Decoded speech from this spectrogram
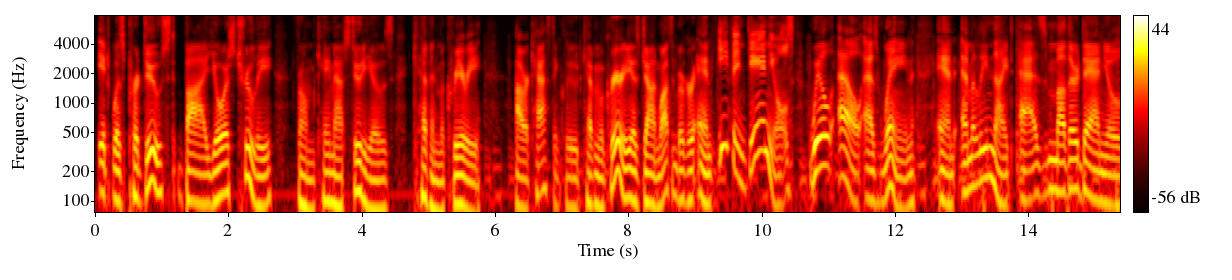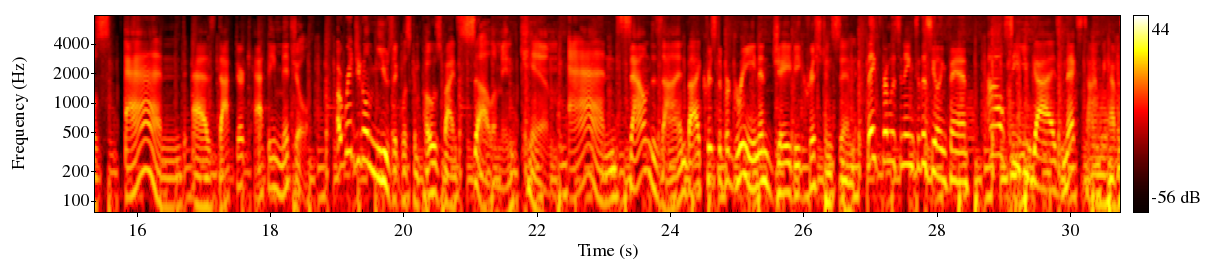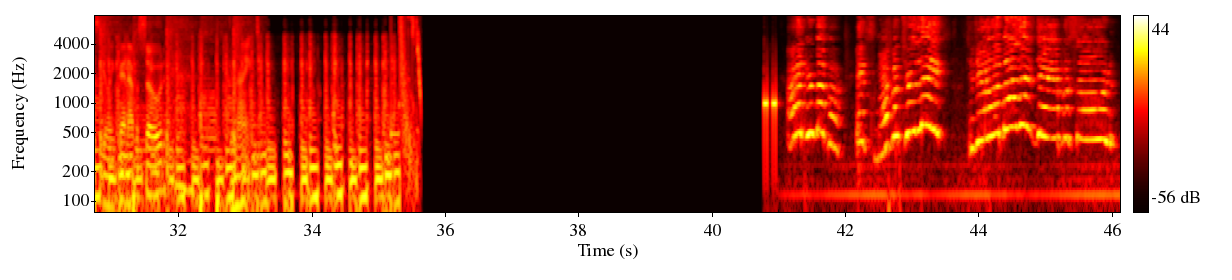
It was produced by yours truly from KMAP Studios, Kevin McCreary. Our cast include Kevin McCreary as John Watsonberger and Ethan Daniels, Will L. as Wayne, and Emily Knight as Mother Daniels, and as Dr. Kathy Mitchell. Original music was composed by Solomon Kim, and sound design by Christopher Green and J.B. Christensen. Thanks for listening to The Ceiling Fan. I'll see you guys next time we have a Ceiling Fan episode. Good night. It's never too late to do a Mother's Day episode!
